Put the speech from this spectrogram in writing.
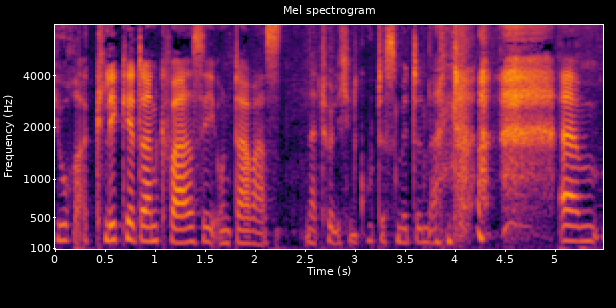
Jura-Clique dann quasi und da war es natürlich ein gutes Miteinander. ähm,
